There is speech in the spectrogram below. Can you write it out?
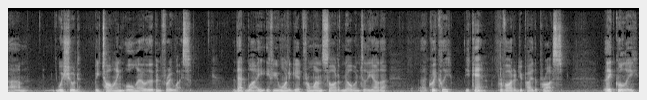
um, we should be tolling all our urban freeways. That way, if you want to get from one side of Melbourne to the other uh, quickly, you can, provided you pay the price. Equally,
